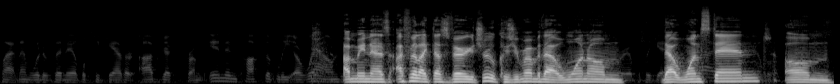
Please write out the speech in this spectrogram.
Platinum would have been able to gather objects from in and possibly around. I mean, that's I feel like that's very true because you remember that one um that one stand um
